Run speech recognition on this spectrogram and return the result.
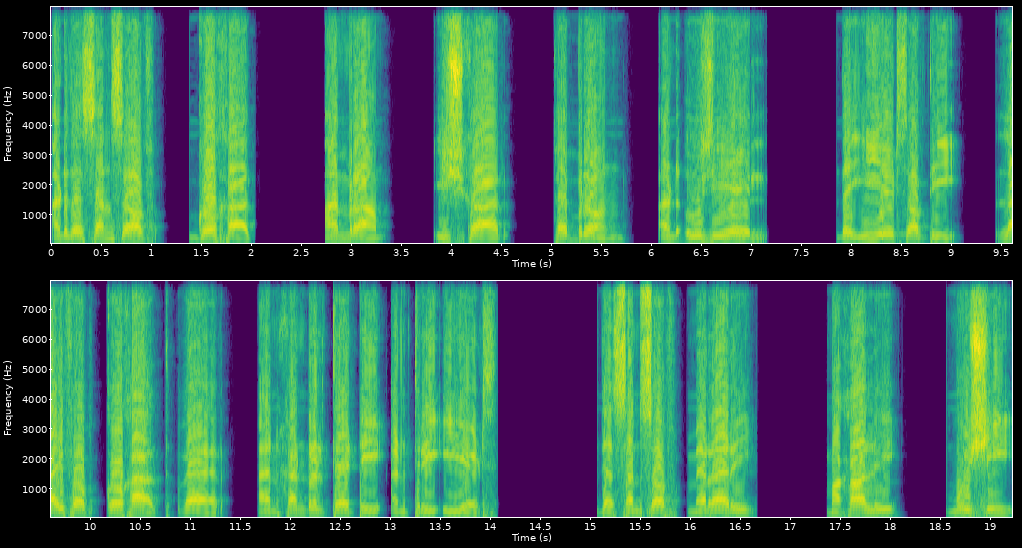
And the sons of Kohath, Amram, Izhar, Hebron, and Uzziel. The years of the life of Kohath were an hundred thirty and three years. The sons of Merari, Mahali, Mushi,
